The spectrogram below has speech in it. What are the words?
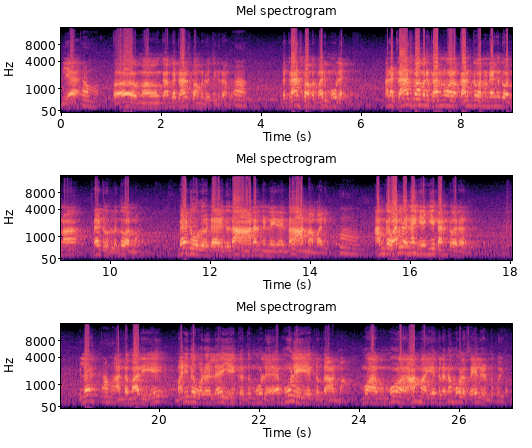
இல்லையா? இப்போ அங்கே அங்கே டிரான்ஸ்ஃபார்மர் வச்சுக்கிறாங்க. இந்த டிரான்ஸ்ஃபார்மர் மாதிரி மூளை. ஆனால் டிரான்ஸ்ஃபார்மர் கரண்ட் வரும் கரண்ட் வரணும் எங்கேருந்து வரணும்? மேட்டூர்லேருந்து வரணும். மேட்டூர் இதுதான் அனல் மின் நிலையம் தான் ஆன்மா மாதிரி. அங்கே வரலன்னா இங்கே எங்கேயும் கரண்ட் வராது. இல்லை. அந்த மாதிரி மனித உடல்ல இயக்கிறது மூளை மூளையை இயக்கிறது ஆன்மா. மூ- ஆன்மா இயக்கலைன்னா மூளை செயல் இருந்து போயிடும்.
